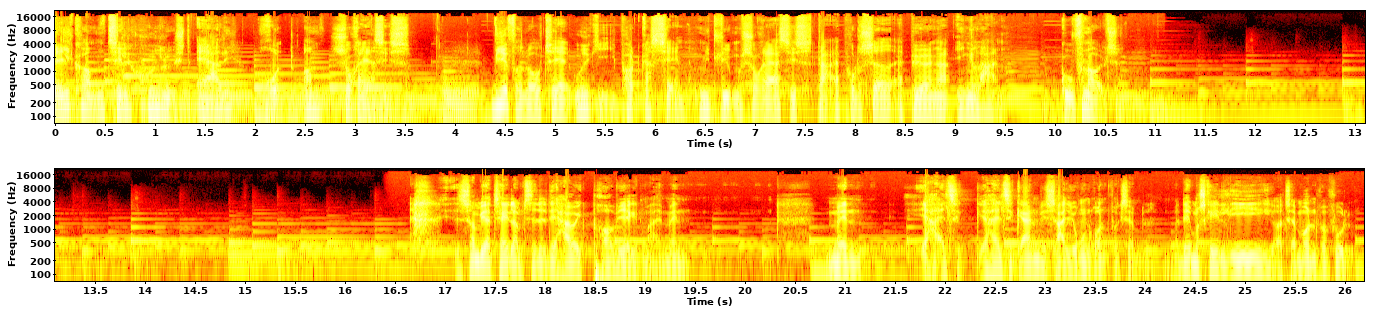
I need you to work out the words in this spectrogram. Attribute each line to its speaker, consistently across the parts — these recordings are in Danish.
Speaker 1: Velkommen til Hudløst Ærlig rundt om psoriasis. Vi har fået lov til at udgive podcastserien Mit liv med psoriasis, der er produceret af Børinger Ingelheim. God fornøjelse.
Speaker 2: Som vi har talt om tidligere, det har jo ikke påvirket mig, men, men jeg har altid, jeg har altid gerne vil sejle jorden rundt, for eksempel. Men det er måske lige at tage munden for fuld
